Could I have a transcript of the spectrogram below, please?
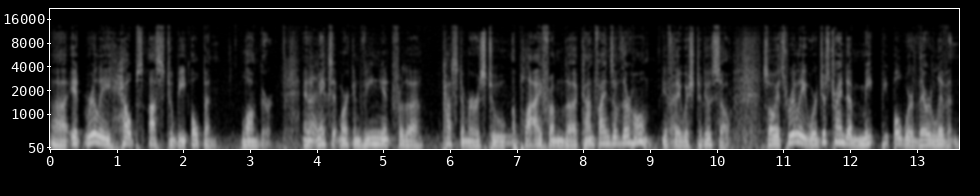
Uh, it really helps us to be open longer. And it makes it more convenient for the customers to apply from the confines of their home if they wish to do so. So it's really, we're just trying to meet people where they're living.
